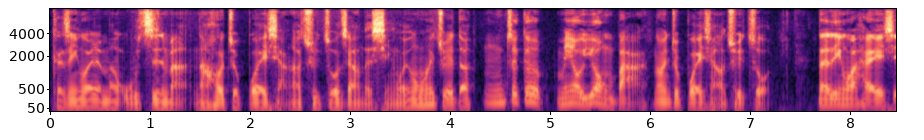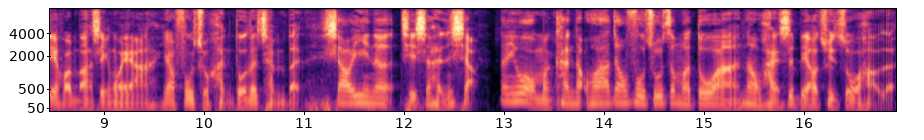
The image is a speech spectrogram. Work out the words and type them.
可是因为人们无知嘛，然后就不会想要去做这样的行为，因为会觉得，嗯，这个没有用吧，然后你就不会想要去做。那另外还有一些环保行为啊，要付出很多的成本，效益呢其实很小。那因为我们看到哇，要付出这么多啊，那我还是不要去做好了。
